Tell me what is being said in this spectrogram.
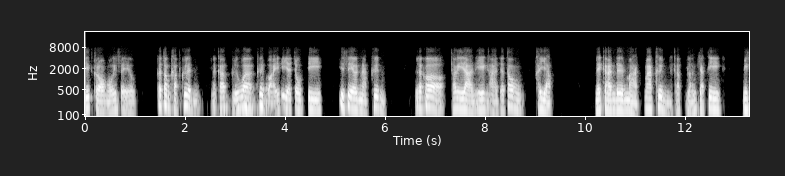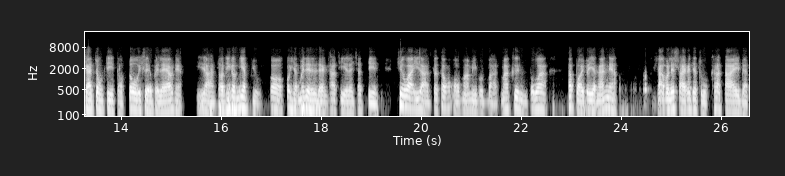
ยึดครองของอิสราเอลก็ต้องขับเคลื่อนนะครับ หรือว่าเคลื่อนไหวที่จะโจมตีอิสราเอลหนักขึ้น แล้วก็ทางอิหร่านเองอาจจะต้องขยับในการเดินหมากมากขึ้นนะครับ หลังจากที่มีการโจมตีตอบโต้อิสราเอลไปแล้วเนี่ย อิหร่านตอนนี้ก็เงียบอยู่ ก็ก็ยังไม่ได้แสดงท่าทีอะไรชัดเจน เชื่อว่าอิหร่านจะต้องออกมามีบทบาทมากขึ้น เพราะว่าถ้าปล่อยไปอย่างนั้นเนี่ยชาวปาเลสไตน์ก็จะถูกฆ่าตายแบบ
